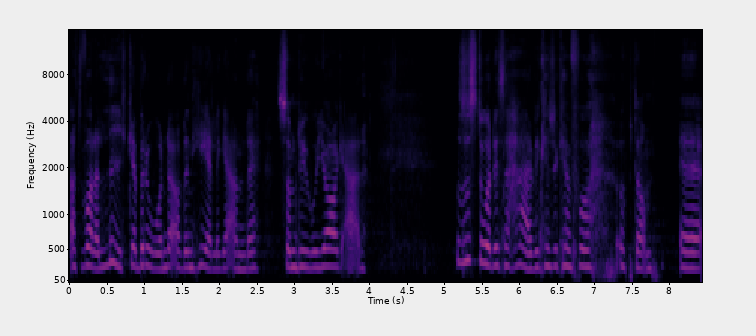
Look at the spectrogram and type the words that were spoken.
att vara lika beroende av den heliga ande som du och jag är. Och så står det så här, vi kanske kan få upp dem. Eh,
